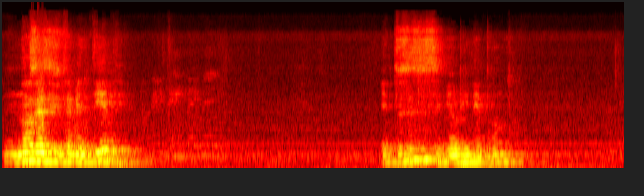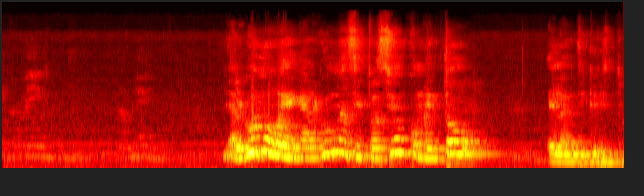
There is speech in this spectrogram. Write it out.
No sé si usted me entiende. Entonces el Señor viene pronto. Y alguno en alguna situación comentó el anticristo.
